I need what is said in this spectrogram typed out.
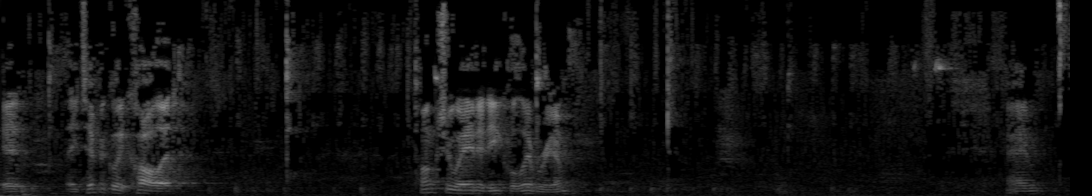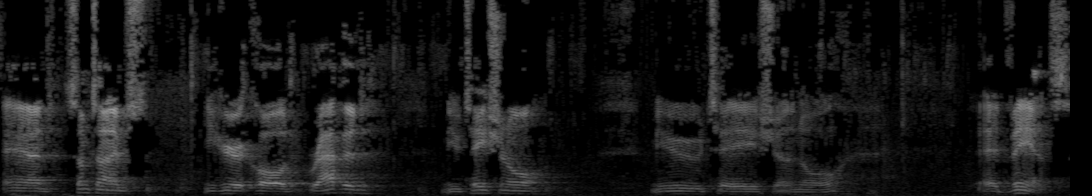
it, they typically call it punctuated equilibrium. And sometimes you hear it called rapid mutational mutational advance.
